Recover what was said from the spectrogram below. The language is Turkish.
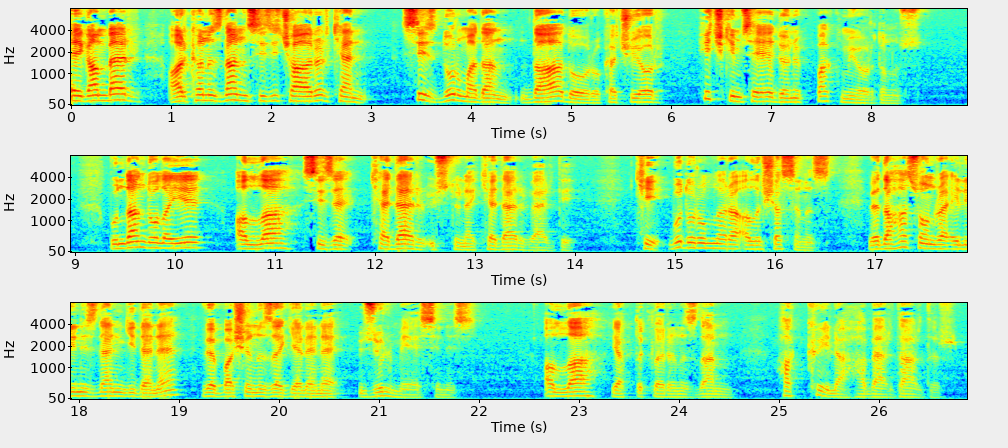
Peygamber arkanızdan sizi çağırırken siz durmadan dağa doğru kaçıyor, hiç kimseye dönüp bakmıyordunuz. Bundan dolayı Allah size keder üstüne keder verdi ki bu durumlara alışasınız ve daha sonra elinizden gidene ve başınıza gelene üzülmeyesiniz. Allah yaptıklarınızdan hakkıyla haberdardır.''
